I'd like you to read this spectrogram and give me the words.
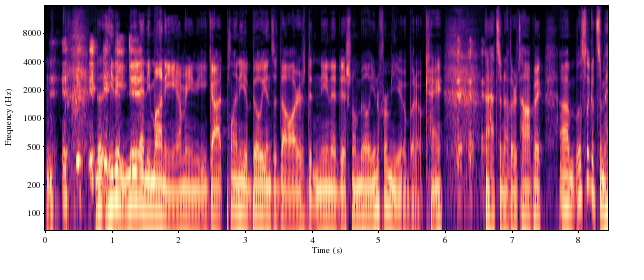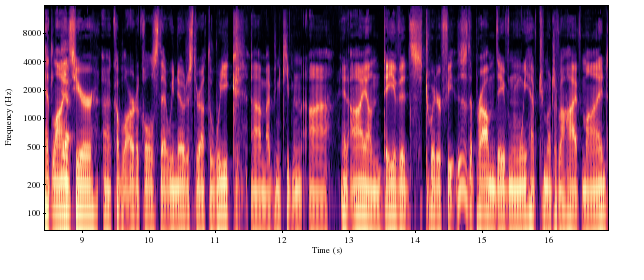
He didn't he need did. any money. I mean, he got plenty of billions of dollars. Didn't need an additional million from you, but okay, that's another topic. Um, let's look at some headlines yeah. here. A couple of articles that we noticed throughout the week. Um, I've been keeping uh, an eye on David's Twitter feed. This is the problem, David, when we have too much of a hive mind.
